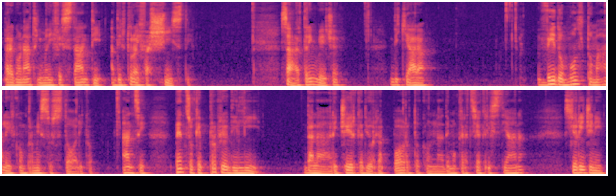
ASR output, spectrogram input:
paragonato i manifestanti addirittura ai fascisti. Sartre invece dichiara vedo molto male il compromesso storico, anzi Penso che proprio di lì, dalla ricerca di un rapporto con la democrazia cristiana, si origini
